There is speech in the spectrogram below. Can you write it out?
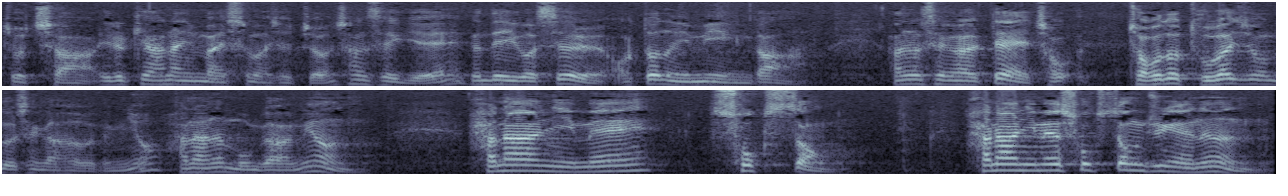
쫓아 이렇게 하나님 말씀하셨죠 창세기에. 근데 이것을 어떤 의미인가 하는 생각할 때 저, 적어도 두 가지 정도 생각하거든요. 하나는 뭔가 하면 하나님의 속성, 하나님의 속성 중에는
